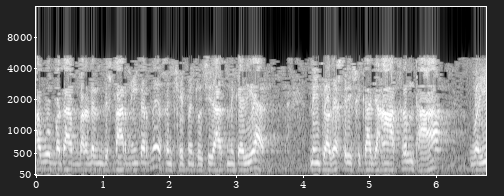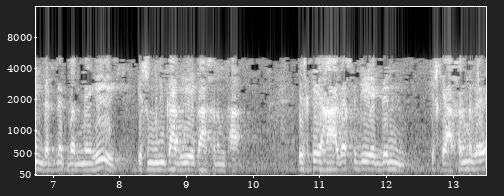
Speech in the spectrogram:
अब वो बता, वर्णन विस्तार नहीं करते, संक्षेप में तुलसीदास ने कह दिया नहीं तो अगस्त ऋषि का जहाँ आश्रम था, वही दंडक वन में ही इस मुनि का भी एक आश्रम था। इसके यहाँ अगस्त जी एक दिन इसके आश्रम में गए।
